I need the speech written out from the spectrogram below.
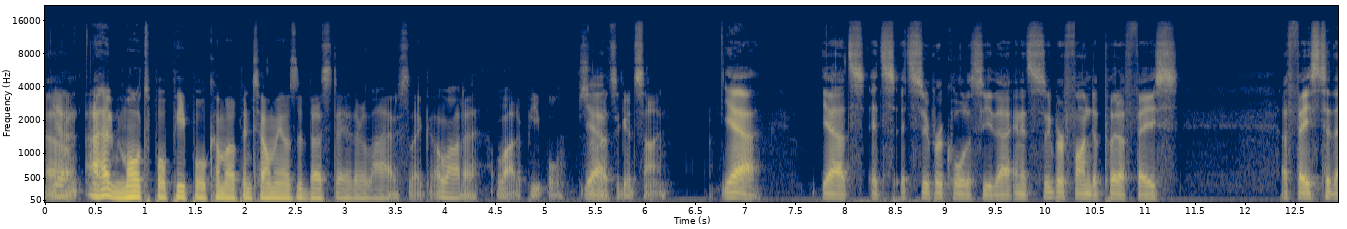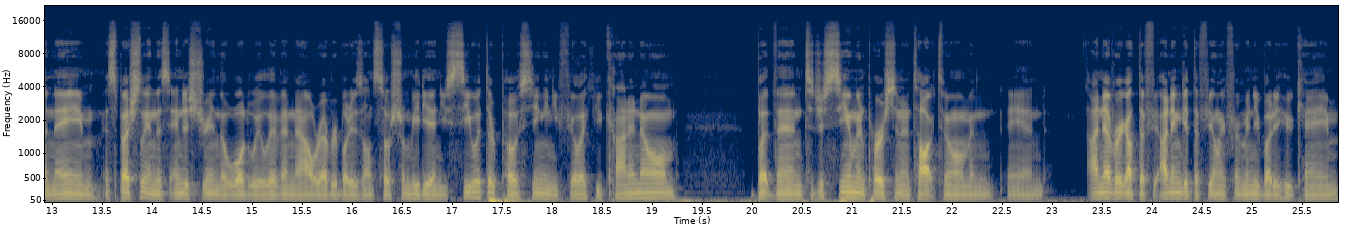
Um, yeah, I had multiple people come up and tell me it was the best day of their lives. Like a lot of a lot of people. So Yeah. that's a good sign. Yeah, yeah, it's it's it's super cool to see that, and it's super fun to put a face, a face to the name, especially in this industry in the world we live in now, where everybody's on social media and you see what they're posting and you feel like you kind of know them, but then to just see them in person and talk to them, and and I never got the I didn't get the feeling from anybody who came,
